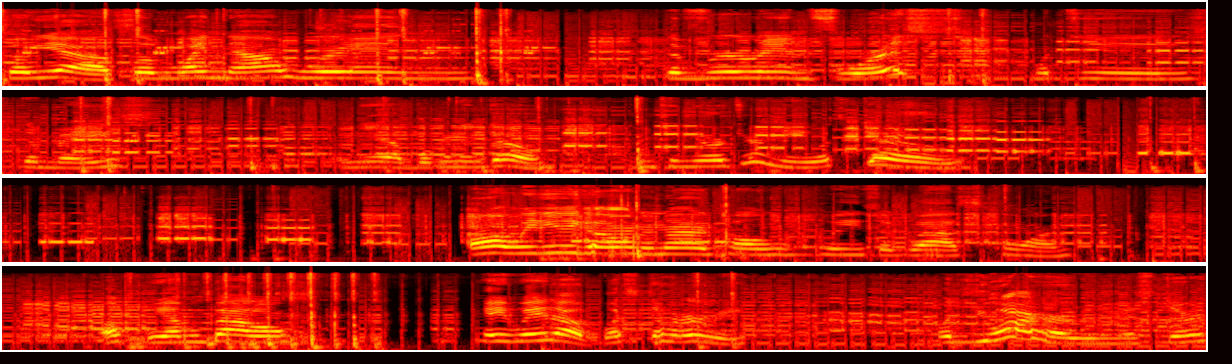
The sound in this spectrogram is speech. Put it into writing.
So yeah, so right now we're in the Viridian Forest, which is the maze. And yeah, we're gonna go. Continue our journey. Let's go. Oh, we need to go on another tall piece of glass. Come on. Oh, we have a battle. Hey, wait up. What's the hurry? What's your hurry, mister?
